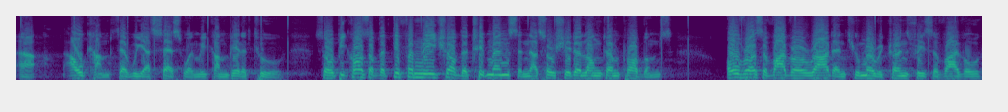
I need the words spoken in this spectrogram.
uh, outcomes that we assess when we compare the two. So because of the different nature of the treatments and associated long-term problems, overall survival rather than tumor recurrence-free survival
